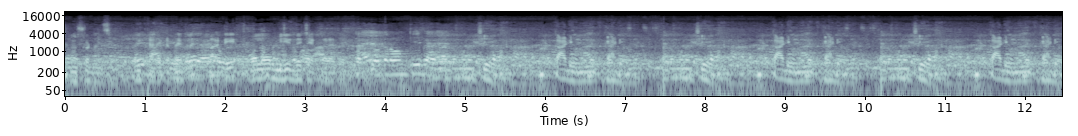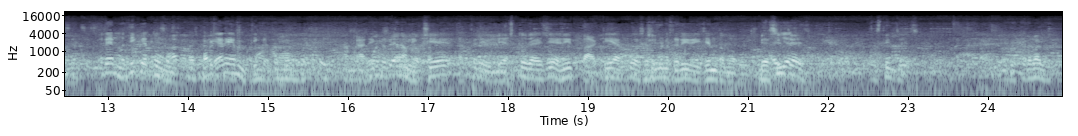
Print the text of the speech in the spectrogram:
constituency કાર્યકર્તા એટલે પાર્ટી ઓલ ઓવર બીજી રીતે ચેક કરે છે કાઢી મળે કાઢી છે કાઢી મળે કાઢી છે કાઢી મળે કાઢી છે અરે એમ નથી કહેતો હું યાર એમ નથી કહેતો કાર્યકર્તા નીચે અત્યારે બેસતો જાય છે એની પાર્ટી આખું એસેસમેન્ટ કરી રહી છે એમ તમારું બેસી જ જાય છે બેસી જાય છે કરવા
